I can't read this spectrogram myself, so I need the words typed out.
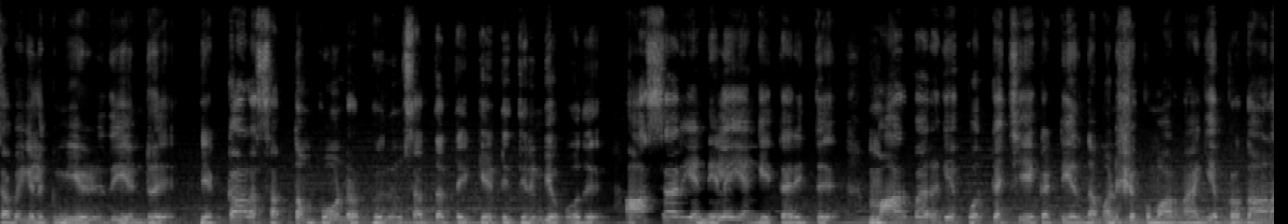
சபைகளுக்கும் எழுது என்று எக்கால சத்தம் போன்ற பெரும் சத்தத்தை கேட்டு திரும்பிய போது ஆசாரிய நிலை அங்கே தரித்து மார்பருகே பொற்கட்சியை கட்டியிருந்த மனுஷகுமாரனாகிய பிரதான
